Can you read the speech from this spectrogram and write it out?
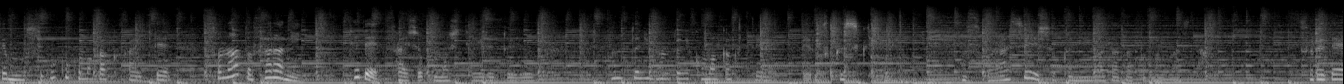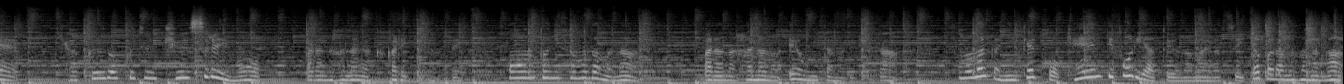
てもすごく細かく描いてその後さらに手で彩色もしているという本当に本当に細かくて美しくて素晴らしい職人技だと思いました。それで169種類もバラの花が描かれていたので本当にさまざまなバラの花の絵を見たのですがその中に結構ケンティフォリアという名前がついたバラの花が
